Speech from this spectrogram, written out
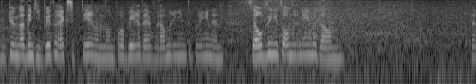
We kunnen dat denk ik beter accepteren en dan proberen daar verandering in te brengen en zelf dingen te ondernemen dan daar,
